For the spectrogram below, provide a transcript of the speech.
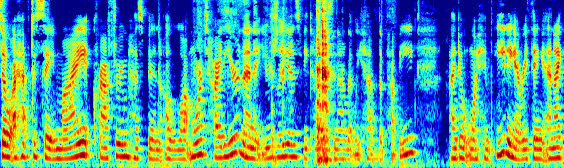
So I have to say my craft room has been a lot more tidier than it usually is because now that we have the puppy, I don't want him eating everything. And I,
